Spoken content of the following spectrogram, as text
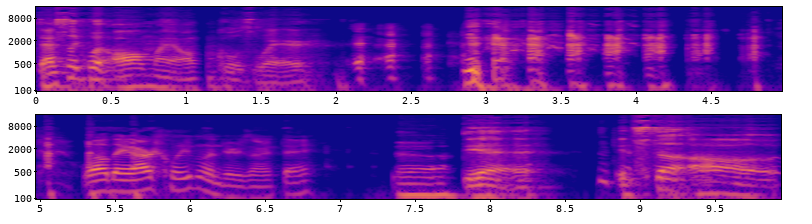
That's like what all my uncles wear. Well, they are Clevelanders, aren't they? Uh, Yeah. It's the oh,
